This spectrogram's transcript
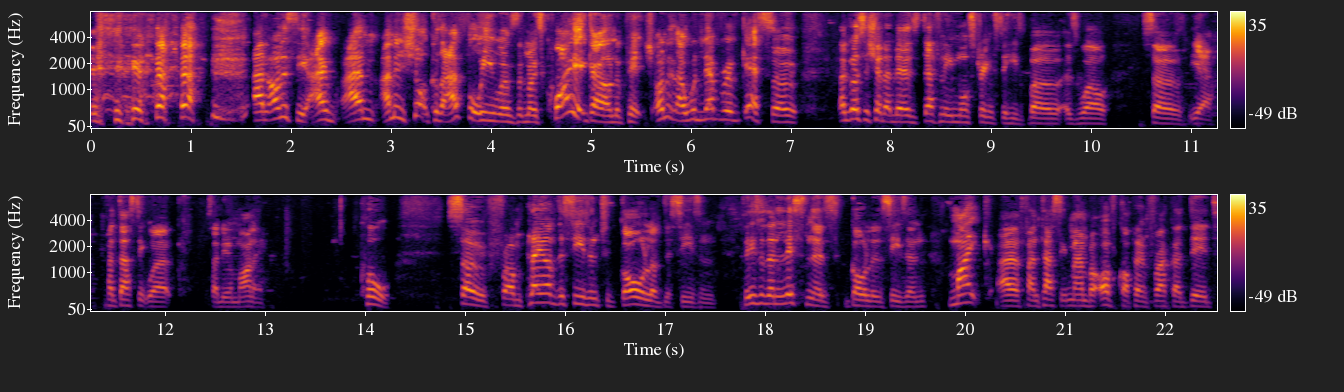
and honestly, I, am I'm I'm in shock because I thought he was the most quiet guy on the pitch. Honestly, I would never have guessed. So that goes to show that there's definitely more strings to his bow as well. So yeah, fantastic work, Sadio Mane. Cool. So from player of the season to goal of the season. These are the listeners' goal of the season. Mike, a fantastic member of Copper and Fracca, did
